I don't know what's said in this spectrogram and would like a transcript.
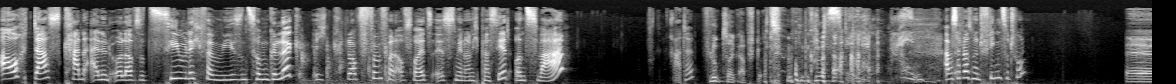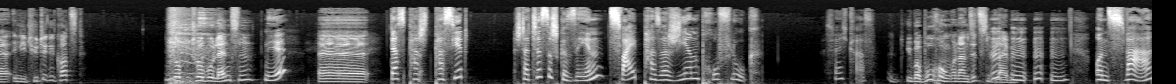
Auch das kann einen Urlaub so ziemlich vermiesen. Zum Glück, ich klopfe fünfmal aufs Holz, ist mir noch nicht passiert. Und zwar, rate, Flugzeugabsturz. um Gottes Willen, nein. Aber es hat was mit Fliegen zu tun? äh, in die Tüte gekotzt. Tur Turbulenzen. Nee. Äh, Das pas passiert statistisch gesehen zwei Passagieren pro Flug. Das finde ich krass. Überbuchung und dann sitzen bleiben. Mm, mm, mm, mm. Und zwar,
